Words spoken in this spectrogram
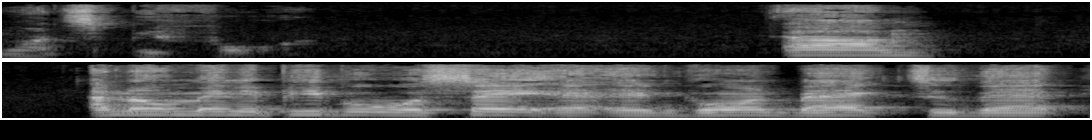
once before um, i know many people will say and going back to that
